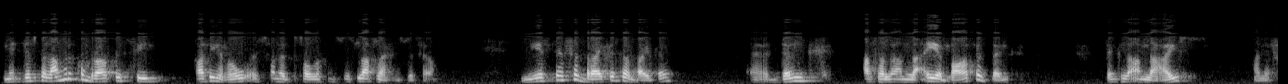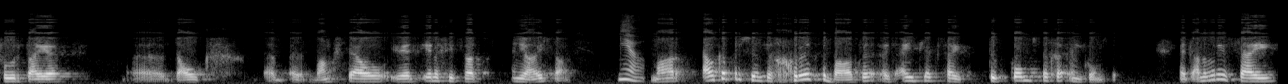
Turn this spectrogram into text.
Net dis belangrik om raak te sien wat die rol is van 'n besoldigingsbeslagleggingsbevel. Meeste verbruikers daar buite uh dink as hulle aan hulle eie bates dink, dink hulle aan hulle huis, aan hulle voertuie, uh dalk 'n uh, uh, bankstel, jy weet enigiets wat in jou huis staan. Ja. Maar elke persoon se grootste bate is eintlik sy toekomstige inkomste. Met ander woorde sy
